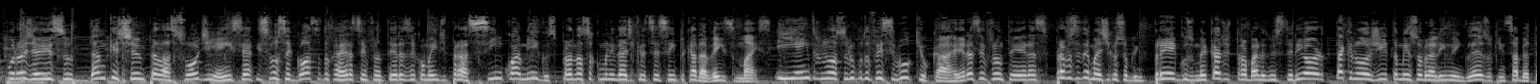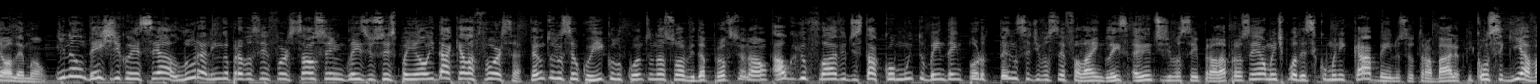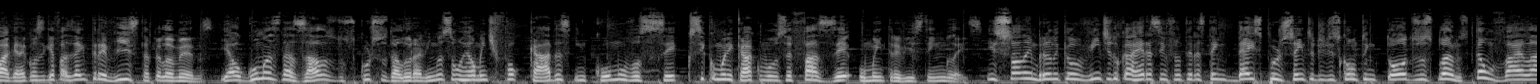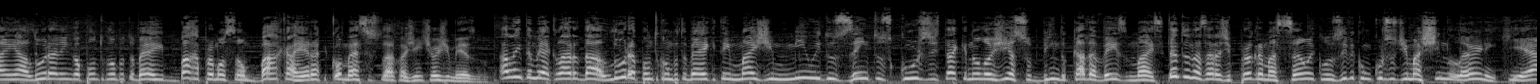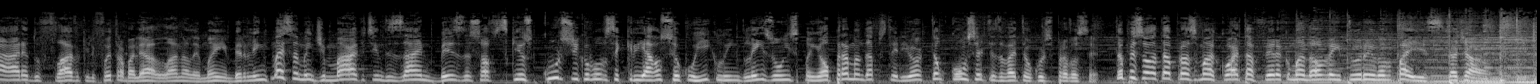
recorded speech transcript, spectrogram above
Por hoje é isso. Dankeschön pela sua audiência. E se você gosta do Carreira Sem Fronteiras, recomende para cinco amigos, para nossa comunidade crescer sempre cada vez mais. E entre no nosso grupo do Facebook, o Carreira Sem Fronteiras, para você ter mais dicas sobre empregos, mercado de trabalho no exterior, tecnologia e também sobre a língua inglesa ou quem sabe até o alemão. E não deixe de conhecer a Lura Língua para você forçar o seu inglês e o seu espanhol e dar aquela força, tanto no seu currículo quanto na sua vida profissional. Algo que o Flávio destacou muito bem da importância de você falar inglês antes de você ir para lá, para você realmente poder se comunicar bem no seu trabalho e conseguir a vaga, né? Conseguir fazer a entrevista, pelo menos. E algumas das aulas dos cursos da Lura Língua são realmente focadas em como você se comunicar, como você fazer uma entrevista em inglês. E só lembrando que o 20 do Carreira Sem Fronteiras tem 10% de desconto em todos os planos. Então vai lá em aluralingua.com.br barra promoção barra carreira e comece a estudar com a gente hoje mesmo. Além também, é claro, da alura.com.br que tem mais de 1.200 cursos de tecnologia subindo cada vez mais, tanto nas áreas de programação, inclusive com curso de Machine Learning, que é a área do Flávio, que ele foi trabalhar lá na Alemanha, em Berlim, mas também de Marketing, Design, Business, Soft Skills, curso de como você criar o seu currículo em inglês ou em espanhol para mandar pro exterior. Então, com certeza vai ter o um curso para você. Então, pessoal, até a próxima quarta-feira com uma nova aventura em um novo país. Tchau, tchau.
